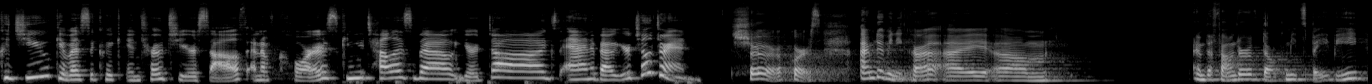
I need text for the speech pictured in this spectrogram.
could you give us a quick intro to yourself? And of course, can you tell us about your dogs and about your children? Sure, of course. I'm Dominica. I um I'm the founder of Dog Meets Baby.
